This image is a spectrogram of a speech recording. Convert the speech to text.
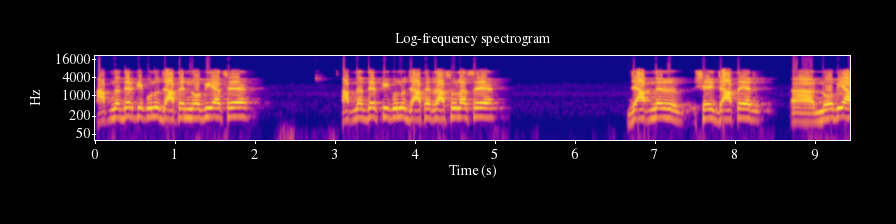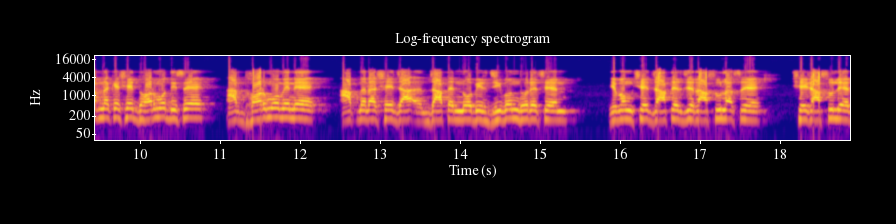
আপনাদের কি কোনো জাতের নবী আছে? আপনাদের কি কোনো জাতের রাসুল আছে? যে আপনার সেই জাতের নবী আপনাকে সেই ধর্ম দিছে, আর ধর্ম মেনে আপনারা সেই জাতের নবীর জীবন ধরেছেন, এবং সে জাতের যে রাসূল আছে, সেই রাসুলের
